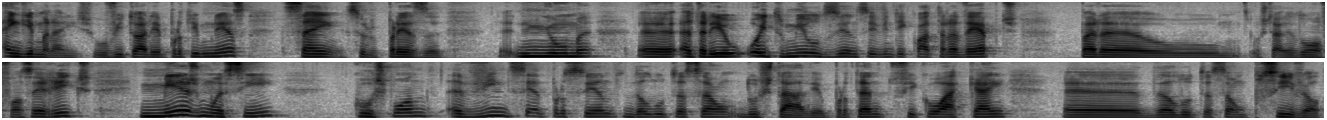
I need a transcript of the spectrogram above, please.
em Guimarães. O Vitória Portimonense, sem surpresa nenhuma, eh, atraiu 8.224 adeptos para o, o estádio do Afonso Henriques. Mesmo assim, corresponde a 27% da lotação do estádio. Portanto, ficou aquém uh, da lotação possível.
